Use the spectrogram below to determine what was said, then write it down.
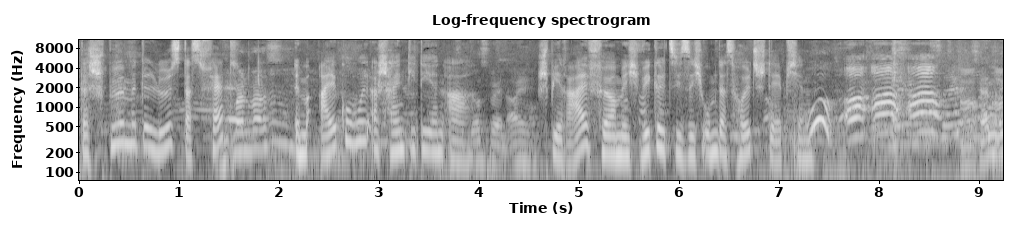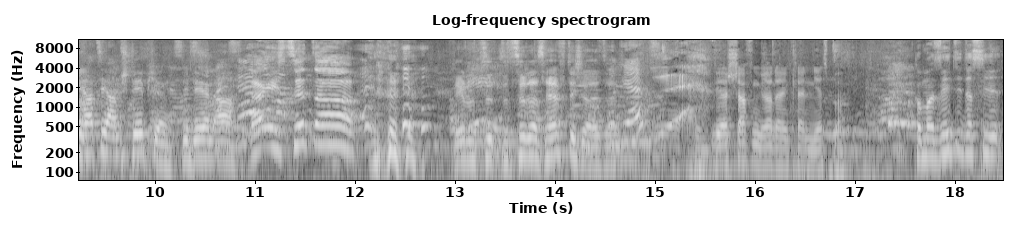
Das Spülmittel löst das Fett. Im Alkohol erscheint die DNA. Spiralförmig wickelt sie sich um das Holzstäbchen. Oh, oh, oh. Henry hat sie am Stäbchen, die DNA. Sag, ich zitter! Du zitterst heftig, Alter. Und jetzt? wir erschaffen gerade einen kleinen Jesper. Guck mal, seht ihr das hier?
